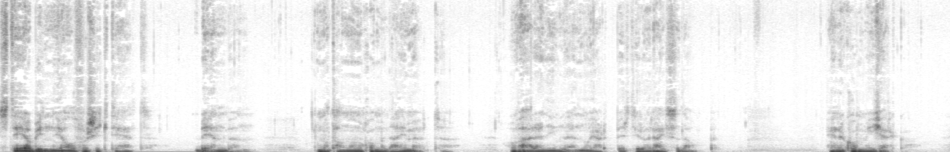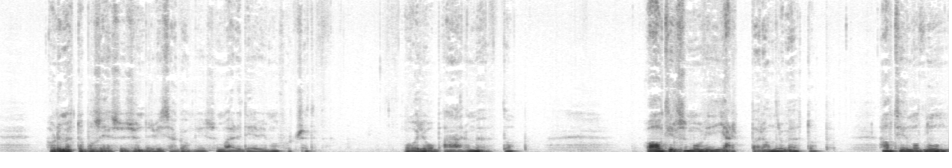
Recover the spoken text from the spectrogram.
sted å begynne i all forsiktighet. Be en bønn om at han må komme deg i møte og være din venn og hjelper til å reise deg opp. Eller komme i kjerka. Har du møtt opp hos Jesus hundrevis av ganger, så må det det vi må fortsette med. Vår jobb er å møte opp. Og Av og til så må vi hjelpe hverandre å møte opp. Av og til måtte noen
